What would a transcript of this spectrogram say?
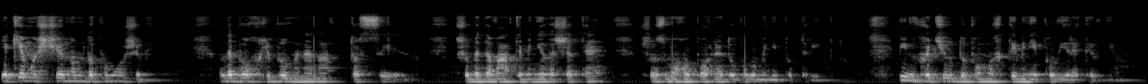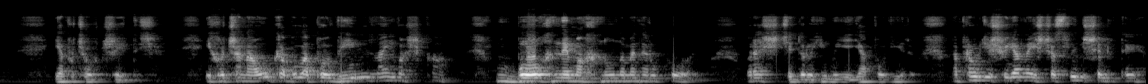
якимось чином допоможе мені. Але Бог любив мене надто сильно, щоб давати мені лише те, що з мого погляду було мені потрібно. Він хотів допомогти мені повірити в нього. Я почав вчитися. І хоча наука була повільна і важка, Бог не махнув на мене рукою. Врешті, дорогі мої, я повірив. Направді, що я найщасливіша людина,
